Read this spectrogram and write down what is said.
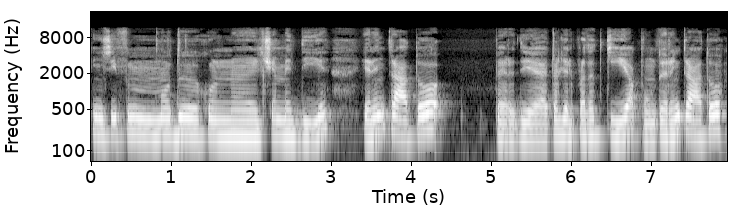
in safe mode con il cmd ero entrato per togliere il product key appunto ero entrato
